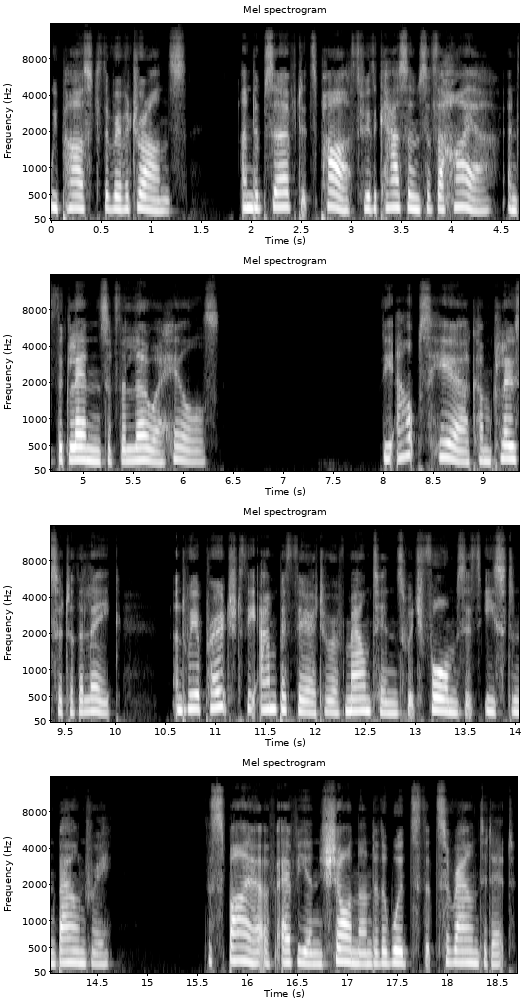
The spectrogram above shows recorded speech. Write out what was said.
We passed the river Drance, and observed its path through the chasms of the higher and the glens of the lower hills. The Alps here come closer to the lake, and we approached the amphitheatre of mountains which forms its eastern boundary. The spire of Evian shone under the woods that surrounded it,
